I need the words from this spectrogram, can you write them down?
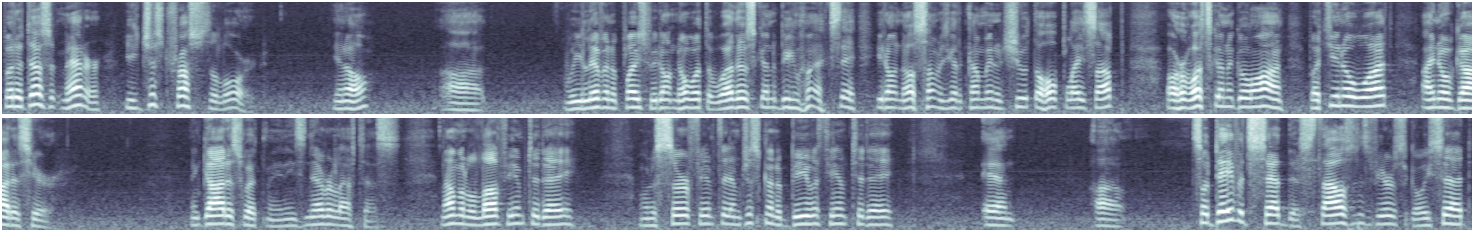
But it doesn't matter. You just trust the Lord. You know, uh, we live in a place we don't know what the weather's going to be. You don't know somebody's going to come in and shoot the whole place up or what's going to go on. But you know what? I know God is here. And God is with me, and He's never left us. And I'm going to love Him today. I'm going to serve Him today. I'm just going to be with Him today. And uh, so David said this thousands of years ago. He said,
